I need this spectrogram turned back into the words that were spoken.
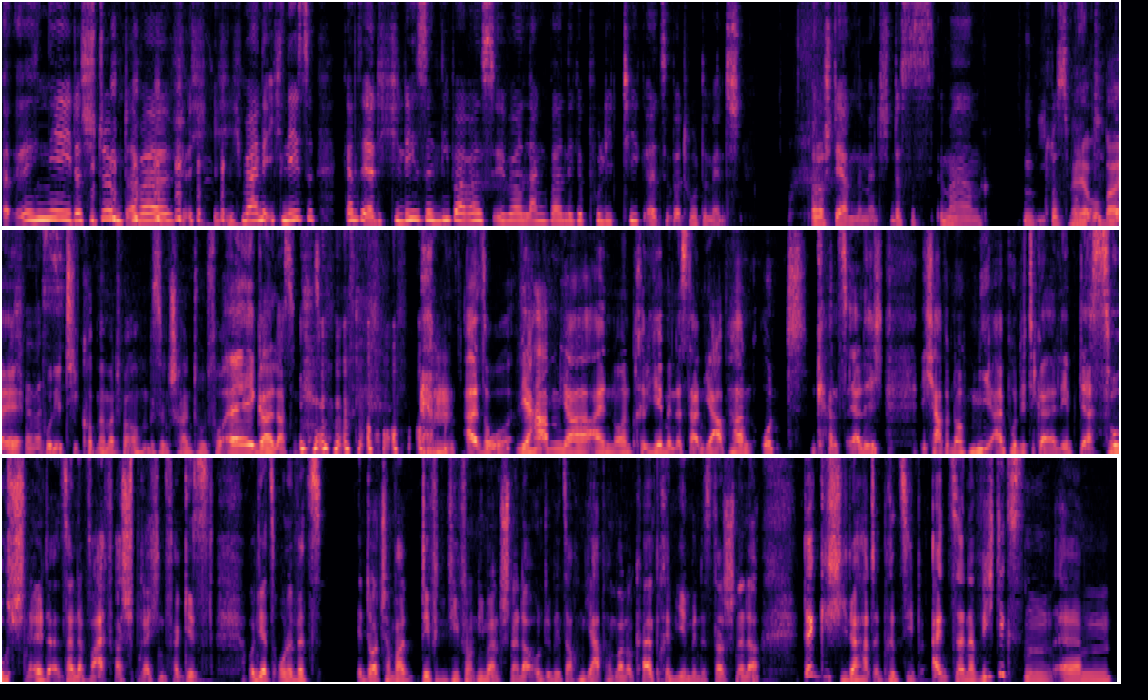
Äh, nee, das stimmt, aber ich, ich, ich meine, ich lese, ganz ehrlich, ich lese lieber was über langweilige Politik als über tote Menschen. Oder sterbende Menschen. Das ist immer ein Pluspunkt. Naja, wobei Politik kommt mir manchmal auch ein bisschen scheintot vor. Äh, egal, lassen Ähm, Also, wir haben ja einen neuen Premierminister in Japan und ganz ehrlich, ich habe noch nie einen Politiker erlebt, der so schnell seine Wahlversprechen vergisst. Und jetzt ohne Witz, in Deutschland war definitiv noch niemand schneller und übrigens auch in Japan war noch kein Premierminister schneller. Denn Kishida hat im Prinzip eins seiner wichtigsten, ähm,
